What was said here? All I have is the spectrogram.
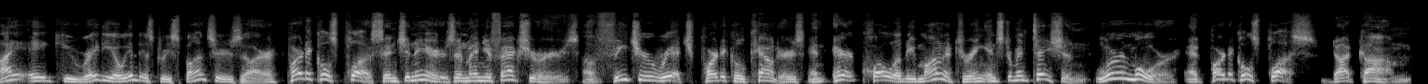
IAQ radio industry sponsors are Particles Plus engineers and manufacturers of feature rich particle counters and air quality monitoring instrumentation. Learn more at particlesplus.com.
